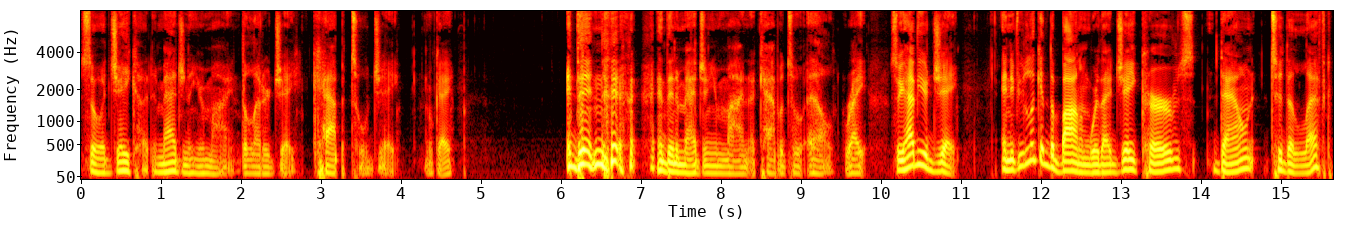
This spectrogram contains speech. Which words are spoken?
So a J cut, imagine in your mind the letter J, capital J. Okay. And then and then imagine in your mind a capital L, right? So you have your J. And if you look at the bottom where that J curves down to the left,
